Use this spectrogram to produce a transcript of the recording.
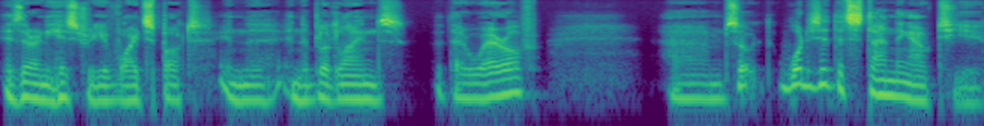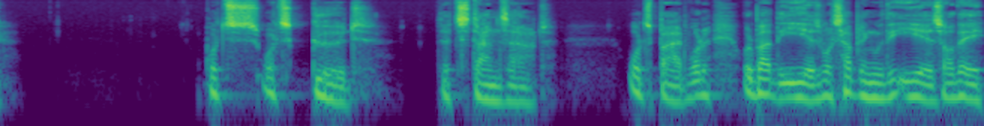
Is there any history of white spot in the in the bloodlines that they're aware of? Um, so, what is it that's standing out to you? What's what's good that stands out? What's bad? What what about the ears? What's happening with the ears? Are they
